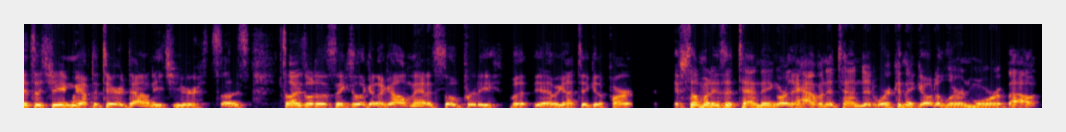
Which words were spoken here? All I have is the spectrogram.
it's a shame we have to tear it down each year. So it's, it's always one of those things you look at like, oh man, it's so pretty, but yeah, we got to take it apart. If someone is attending or they haven't attended, where can they go to learn more about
